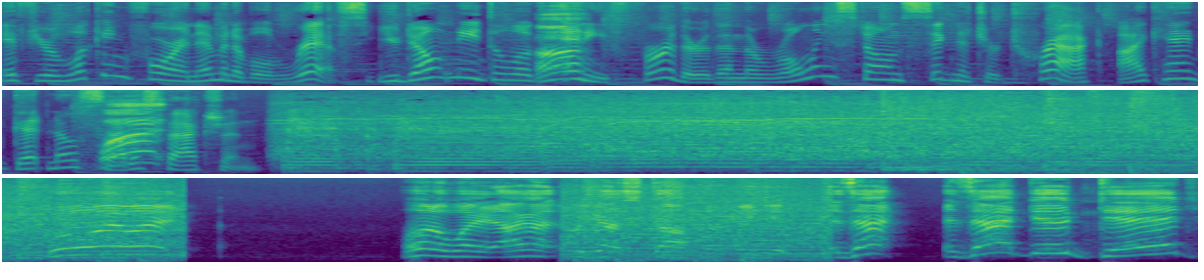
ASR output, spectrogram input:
If you're looking for inimitable riffs, you don't need to look Huh? any further than the Rolling Stones' signature track, I Can't Get No Satisfaction. What? Wait, wait, wait. Hold on, wait. I got. We gotta stop. We get. Is that? Is that dude dead?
